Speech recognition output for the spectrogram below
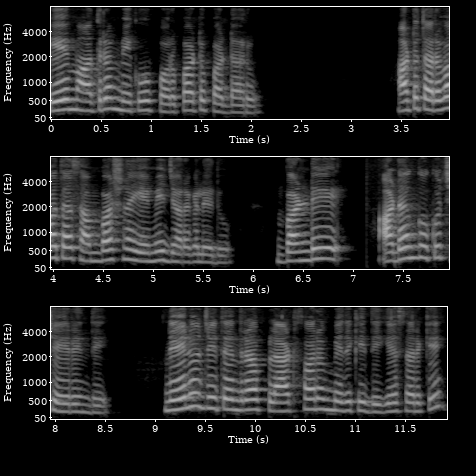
ఏ మాత్రం మీకు పొరపాటు పడ్డారు. అటు తర్వాత సంభాషణ ఏమీ జరగలేదు. బండి అడంగుకు చేరింది. నేను జితేంద్ర ప్లాట్ఫారం మీదకి దిగేసరికి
